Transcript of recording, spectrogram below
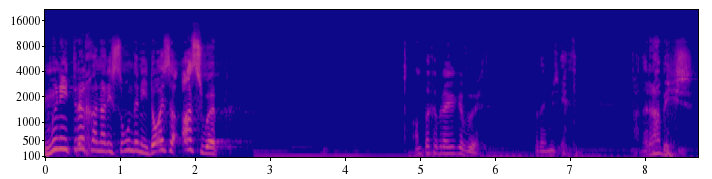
Moenie teruggaan na die sonde nie. Daai is 'n ashoop. amper gebruik ek 'n woord wat hy moes eet van rabbies.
